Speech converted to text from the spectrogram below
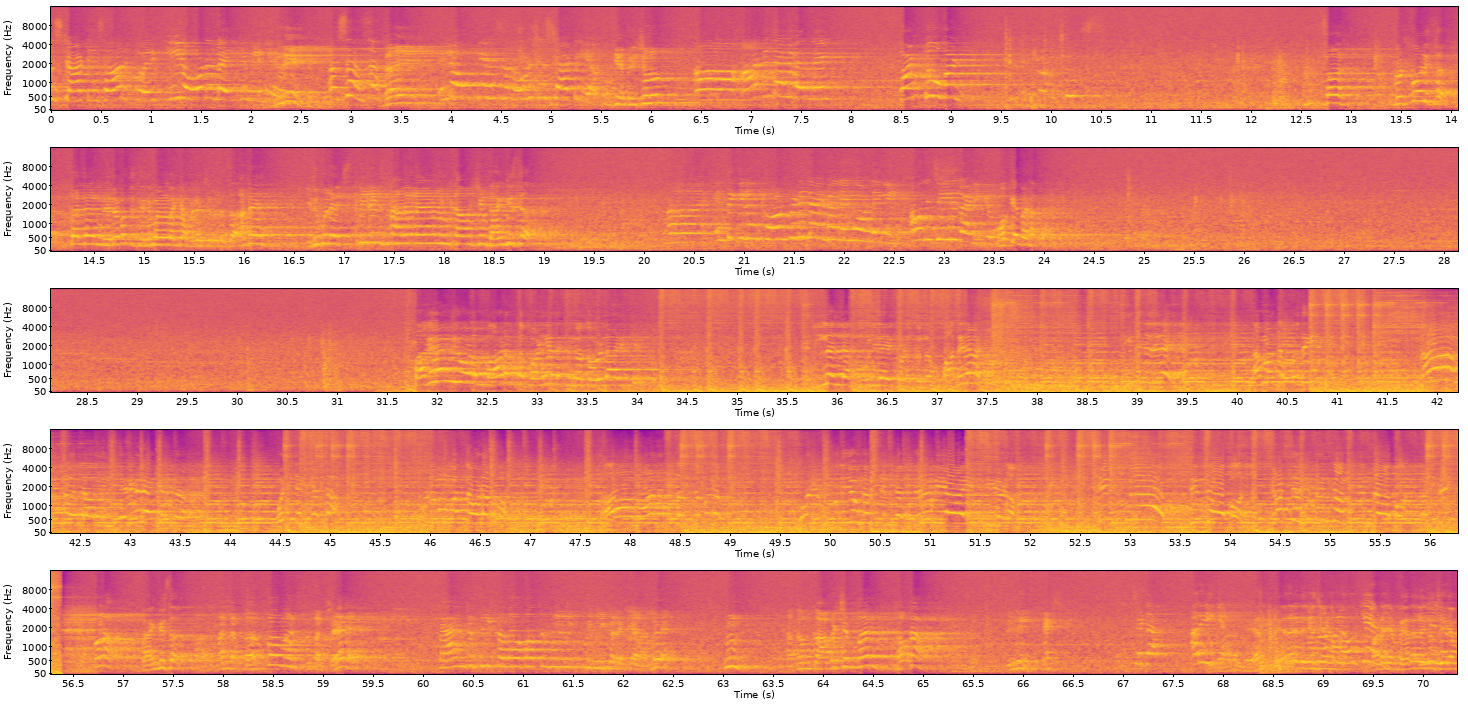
ഓഡിഷൻ സ്റ്റാർട്ട് ചെയ്യാം. സാർ ഇപ്പൊ വരും. ഈ ഓർഡറിലായിരിക്കും വിളിക്കുന്നത്. ആ, സാർ സാർ. ദായി. ഇല്ല, ഓക്കെ ആണ് സാർ. ഓഡിഷൻ സ്റ്റാർട്ട് ചെയ്യാം. ഓക്കെ വിളിച്ചോളൂ ആ, ആദ്യത്തെ ആൾ വരണേ one two one sir good morning sir sir ഞാൻ നിരവധി സിനിമകളിലൊക്കെ അഭിനയിച്ചിട്ടുണ്ട് സാർ അതെ. ഇതുപോലെ എക്സ്പീരിയൻസ് ആളുകളാണ് നമുക്ക് ആവശ്യം. താങ്ക് യു സാർ എന്തെങ്കിലും കോൺഫിഡന്റ് ആയിട്ടുള്ള രംഗം ഉണ്ടെങ്കിൽ അതൊന്ന് ചെയ്ത് കാണിക്കൂ. ഓക്കെ മാഡം പകലന്തിയോളം പാടത്ത് പണിയെടുക്കുന്ന തൊഴിലാളിക്ക് എല്ലല്ല കൂലിയായി കൊടുക്കുന്ന പതിനാണ് ഇതിനെതിരെ നമുക്ക് പ്രതികരിക്കും. നാളെ നിങ്ങളെല്ലാവരും തെരുവിലേക്ക്. ഒറ്റയ്ക്കല്ല കുടുംബത്തോടൊപ്പം. ആ മാനത്തെ ശബ്ദം ഒരു പുതിയുഗത്തിന്റെ പിറവിയായി തീരണം. താങ്ക് യു സാർ നല്ല പെർഫോമൻസ് പക്ഷേ ഫാന്റസി കഥാപാത്രങ്ങളിൽ കുടുങ്ങി കിടക്കുകയാണല്ലേ? ഉം, അത് നമുക്ക് ആവശ്യം വരും. നോക്കാം. ഇനി നെക്സ്റ്റ് ചേട്ടാ അറിയിക്കാം. വേറെ ഏതെങ്കിലും ചെയ്യണം വേറെ ഏതെങ്കിലും ചെയ്യാൻ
